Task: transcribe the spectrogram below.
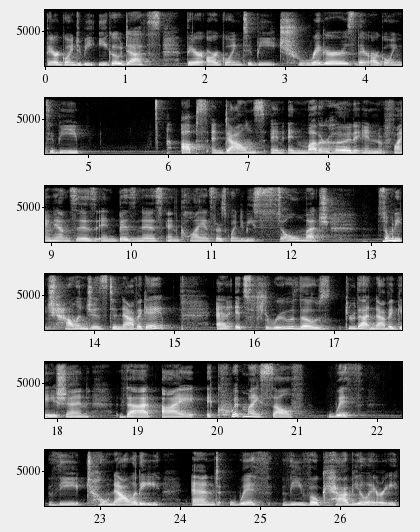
There are going to be ego deaths. There are going to be triggers. There are going to be ups and downs in, in motherhood, in finances, in business, and clients. There's going to be so much, so many challenges to navigate. And it's through those, through that navigation that I equip myself with the tonality and with the vocabulary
